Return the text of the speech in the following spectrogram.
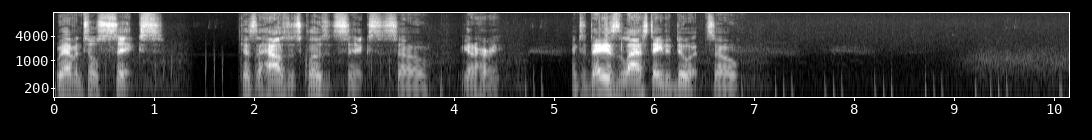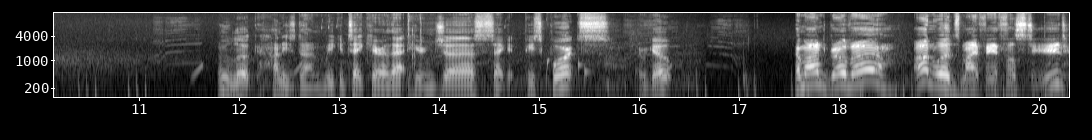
We have until 6. Because the houses close at 6. So, we gotta hurry. And today is the last day to do it, so... Ooh, look, honey's done. We can take care of that here in just a second. Piece of quartz. There we go. Come on, Grover. Onwards, my faithful steed.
